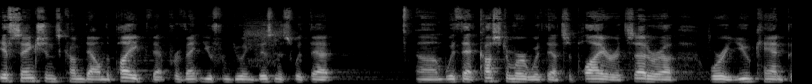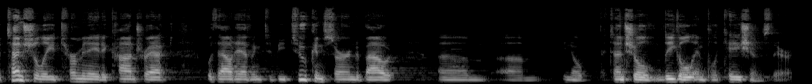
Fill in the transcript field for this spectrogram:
if sanctions come down the pike that prevent you from doing business with that um, with that customer with that supplier et cetera where you can potentially terminate a contract without having to be too concerned about um, um, you know potential legal implications there.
